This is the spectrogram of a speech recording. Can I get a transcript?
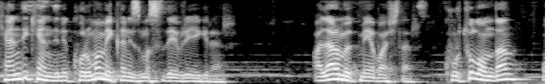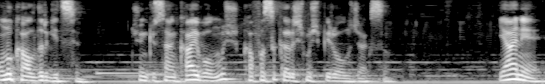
kendi kendini koruma mekanizması devreye girer. Alarm ötmeye başlar. Kurtul ondan, onu kaldır gitsin. Çünkü sen kaybolmuş, kafası karışmış biri olacaksın. Yani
